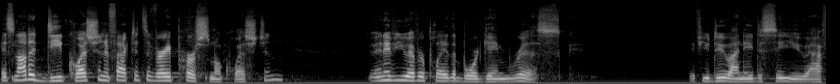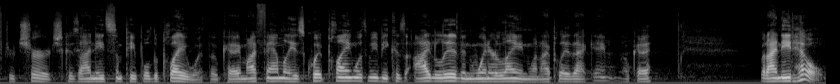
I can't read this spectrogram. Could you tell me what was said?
it's not a deep question. In fact, it's a very personal question. Do any of you ever play the board game Risk? If you do, I need to see you after church because I need some people to play with, okay? My family has quit playing with me because I live in Winner Lane when I play that game, okay? But I need help.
